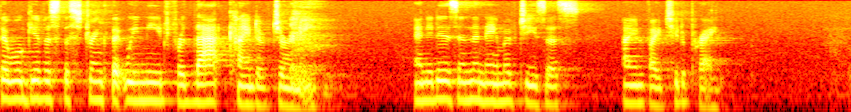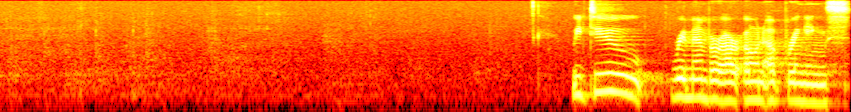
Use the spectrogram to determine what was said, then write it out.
that will give us the strength that we need for that kind of journey. And it is in the name of Jesus I invite you to pray. We do remember our own upbringings,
